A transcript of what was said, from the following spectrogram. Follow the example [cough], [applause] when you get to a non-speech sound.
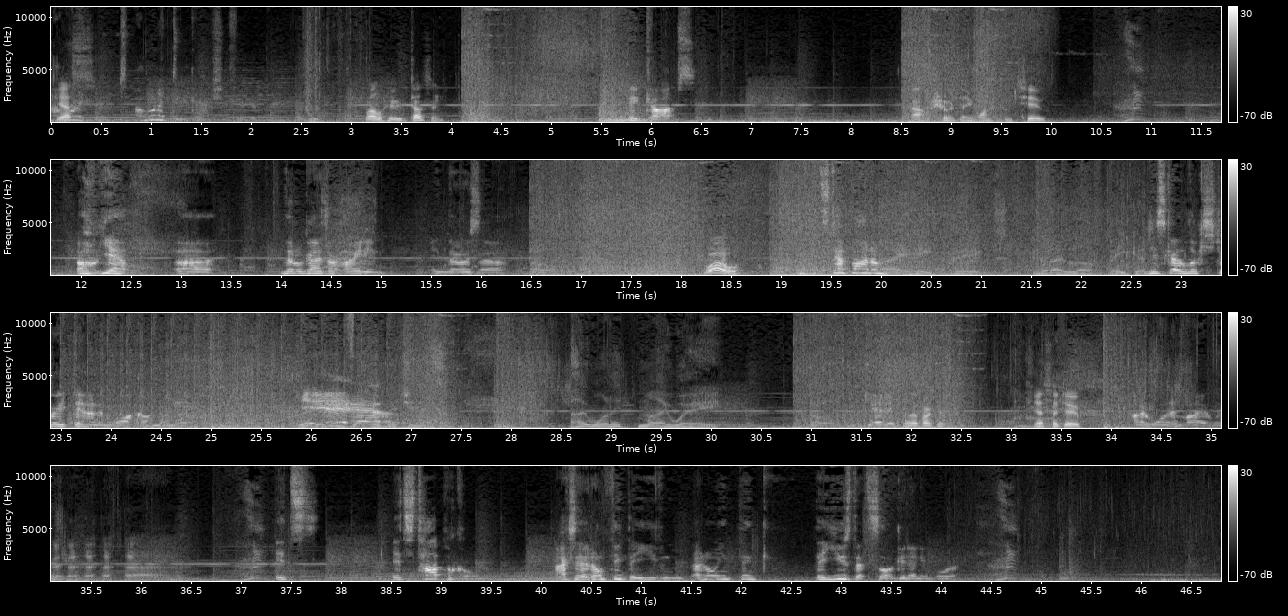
I Yes. Wanna, I want to do action figure. Well, who doesn't? Big cops. I'm sure they want them too. Oh yeah, uh, little guys are hiding in those. Uh, Whoa! step on them. I but I love You bacon. just gotta look straight down and walk on them. Yeah. I want it my way. Get it? Motherfucker. Yes, I do. I want it my way. It's, it's topical. Actually, I don't think they even. I don't even think they use that slogan anymore.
